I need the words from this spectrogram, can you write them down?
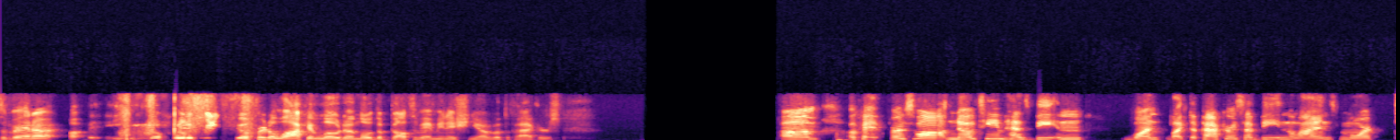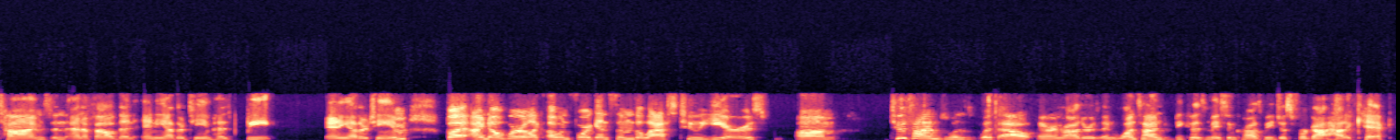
Savannah, uh, feel free to feel free to lock and load and unload the belt of ammunition you have with the Packers. Um. Okay. First of all, no team has beaten one like the Packers have beaten the Lions more times in the NFL than any other team has beat any other team. But I know we're like 0 and 4 against them the last two years. Um. Two times was without Aaron Rodgers, and one time because Mason Crosby just forgot how to kick.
